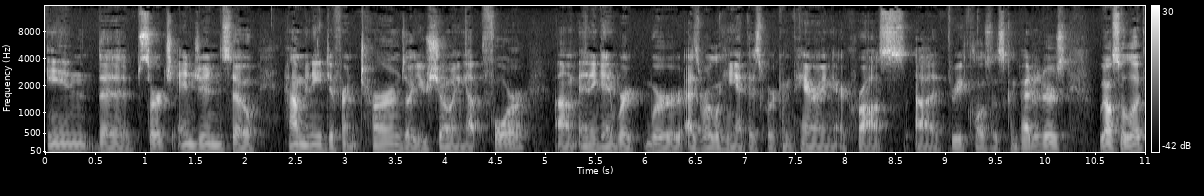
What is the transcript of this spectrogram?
in the search engine. So how many different terms are you showing up for? Um, and again, we're, we're as we're looking at this, we're comparing across uh, three closest competitors. We also look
